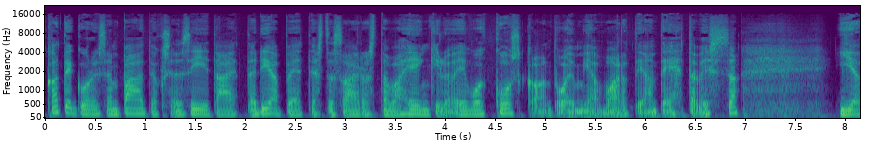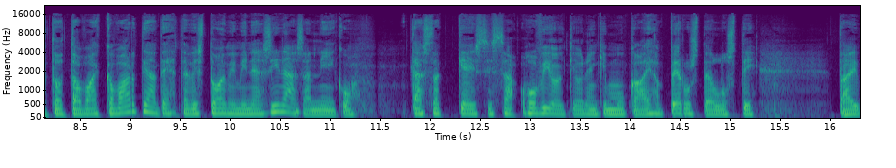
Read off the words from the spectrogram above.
kategorisen päätöksen siitä, että diabetesta sairastava henkilö ei voi koskaan toimia vartijan tehtävissä. Ja tota, vaikka vartijan tehtävissä toimiminen sinänsä niin kuin tässä keississä hovioikeudenkin mukaan ihan perustellusti tai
